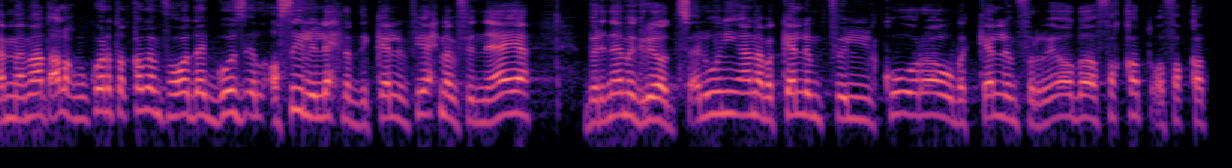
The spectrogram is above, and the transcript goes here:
أما ما يتعلق بكرة القدم فهو ده الجزء الأصيل اللي إحنا بنتكلم فيه. إحنا في النهاية برنامج رياضي تسألوني أنا بتكلم في الكورة وبتكلم في الرياضة فقط وفقط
